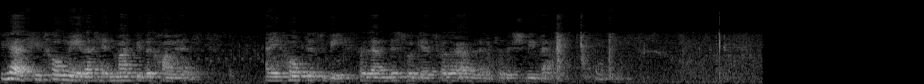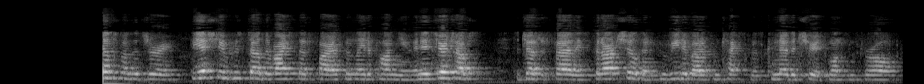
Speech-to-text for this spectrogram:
Yes, he told me that it might be the communists, and he hoped it to be. For them, this would give further evidence that they should be banned. Gentlemen of the jury, the issue of who started the Reichstag fire has been laid upon you, and it is your job to judge it fairly, so that our children, who read about it from textbooks, can know the truth once and for all.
